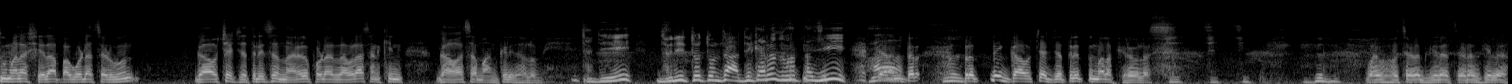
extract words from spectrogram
तू मला शेला पागोडा चढवून गावच्या जत्रेचं नारळ फोडायला लावलास आणखीन गावाचा मानकरी झालो मी. धनी धनी तो तुमचा अधिकारच होता जी. त्यानंतर प्रत्येक गावच्या जत्रेत तुम्हाला फिरवलंस. वैभव चढत गेलं चढत गेलं.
